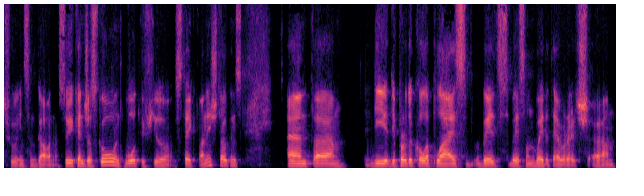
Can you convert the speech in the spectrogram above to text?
through instant governance. So you can just go and vote with your staked one inch tokens, and um, the the protocol applies based based on weighted average um,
